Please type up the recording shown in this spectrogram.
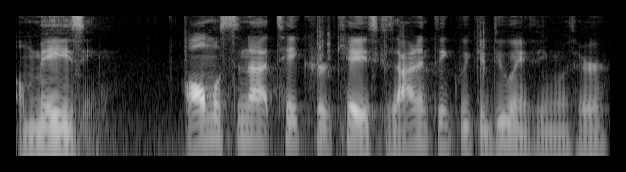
Amazing. Almost did not take her case because I didn't think we could do anything with her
